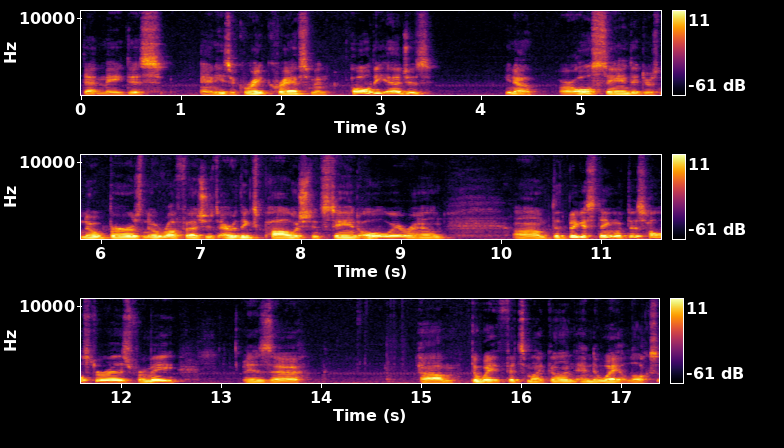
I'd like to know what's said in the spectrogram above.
that made this, and he's a great craftsman. All the edges, you know, are all sanded. There's no burrs, no rough edges. Everything's polished and sand all the way around. Um, the biggest thing with this holster is, for me, is uh, um, the way it fits my gun and the way it looks,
